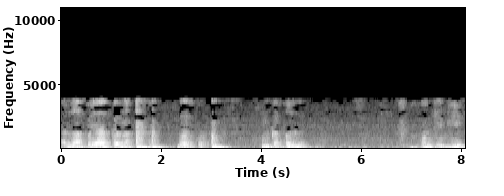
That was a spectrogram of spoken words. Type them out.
اللہ کو یاد کرنا دوستوں ان کا فضل ان کی بھی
